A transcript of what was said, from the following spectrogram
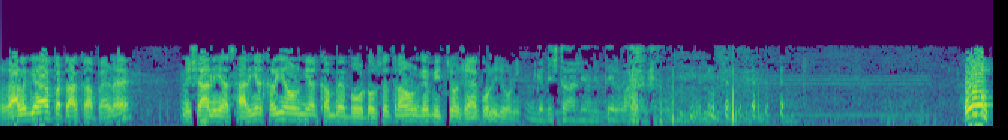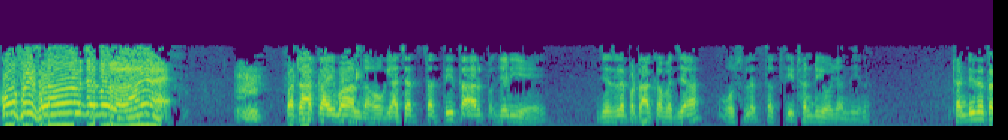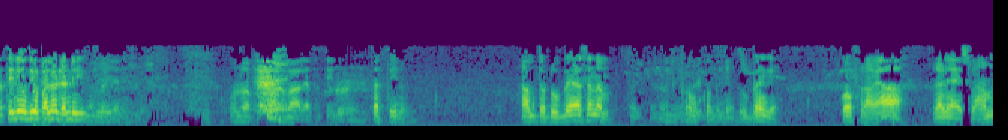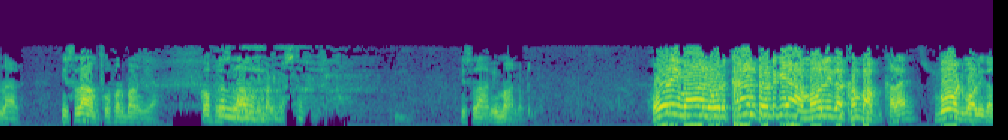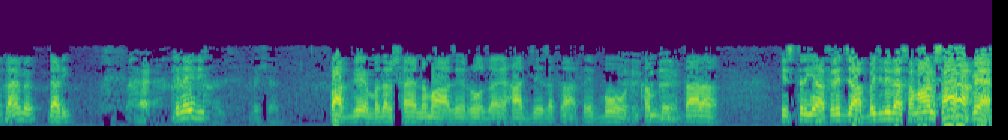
رل گیا پٹاخا پینا نشانیاں ساریا کھڑیاں ہون گیا کمبے بوٹ اسی طرح ہون گے بچوں شاید کو نہیں جونی؟ ہوں کوفر اسلام جدو رلایا ہے پٹاخا ایمان دا ہو گیا۔ اچھا تتی تار جیڑی ہے جسے پٹاخا بجیا اس لیے تتی ٹھنڈی ہو جاندی ہے نا۔ ٹھنڈی تو تتی نہیں ہوتی پہلے ٹھنڈی۔ تتی نو۔ ہم تو ڈوبے ہیں سنم ہم کو بھی نہیں ڈوبیں گے۔ کفر آیا لڑیا اسلام نال۔ اسلام کفر بن گیا۔ کفر اسلام نہیں بن گیا۔ اسلام ایمان اٹھ گیا۔ ہونی ماں لوڈ کرنٹ اٹھ گیا۔ مولی کا کھمبا کھڑا ہے۔ بورڈ مولی کا قائم ہے داڑی کہ نہیں جی؟ پاگے مدرسہ نماز روزہ حج زکات بوٹ کھمبے تارا استریاں فرجا بجلی دا سامان سارا پیا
